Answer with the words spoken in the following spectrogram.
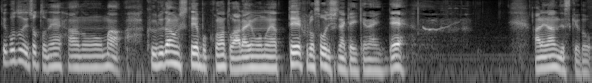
ってことでちょっとね、あのー、まあ、クールダウンして僕この後洗い物やって風呂掃除しなきゃいけないんで、あれなんですけど、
